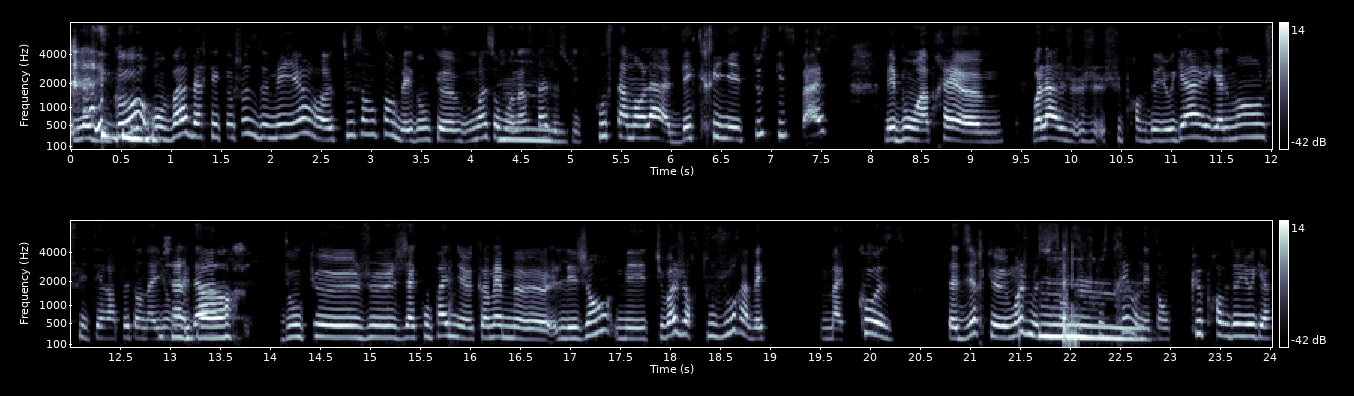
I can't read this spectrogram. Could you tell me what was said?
Let's go, on va vers quelque chose de meilleur tous ensemble. Et donc, moi, sur mon Insta, je mmh. suis constamment là à décrier tout ce qui se passe. Mais bon, après, voilà, je, suis prof de yoga également, je suis thérapeute en Ayurveda. Donc, j'accompagne quand même les gens, mais tu vois, genre toujours avec ma cause. C'est-à-dire que moi, je me suis sentie frustrée en mmh. étant que prof de yoga.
